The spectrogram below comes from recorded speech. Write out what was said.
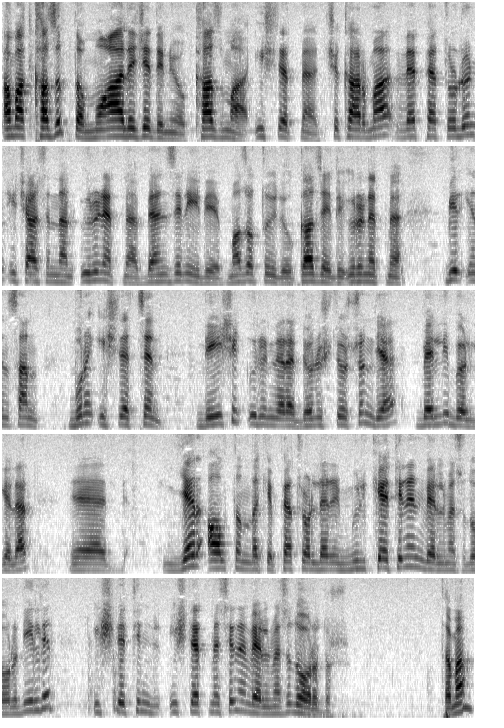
Ama kazıp da mualece deniyor. Kazma, işletme, çıkarma ve petrolün içerisinden ürün etme, benziniydi, mazotuydu, gazıydı, ürün etme. Bir insan bunu işletsin, değişik ürünlere dönüştürsün diye belli bölgeler e, yer altındaki petrollerin mülkiyetinin verilmesi doğru değildir. İşletin, işletmesinin verilmesi doğrudur. Tamam.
